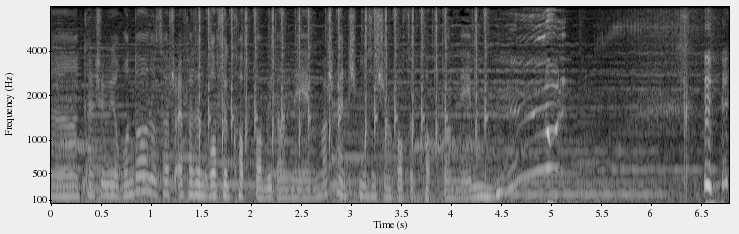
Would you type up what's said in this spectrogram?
Äh, kann ich irgendwie runter oder soll ich einfach den Roffelkopter wieder nehmen? Wahrscheinlich muss ich den Roffelkopter nehmen. Lol.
